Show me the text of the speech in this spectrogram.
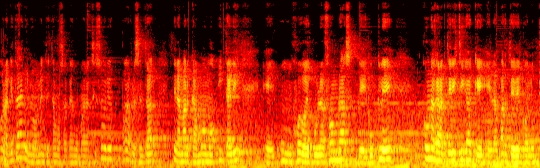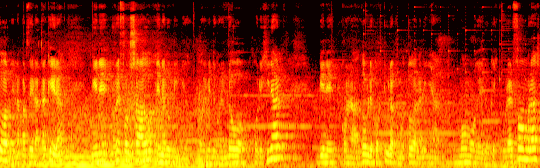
Hola, ¿qué tal? Hoy nuevamente estamos acá en Guzmán Accesorios para presentar de la marca Momo Italy eh, un juego de cubrir alfombras de buclé con una característica que en la parte del conductor, en la parte de la taquera, viene reforzado en aluminio. Obviamente con el logo original, viene con la doble costura como toda la línea Momo de lo que es cubrir alfombras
